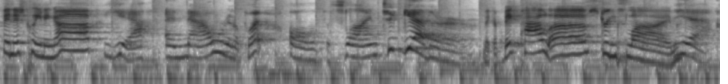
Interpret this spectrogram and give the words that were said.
finished cleaning up. Yeah, and now we're gonna put all of the slime together. Make a big pile of string slime. Yeah.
